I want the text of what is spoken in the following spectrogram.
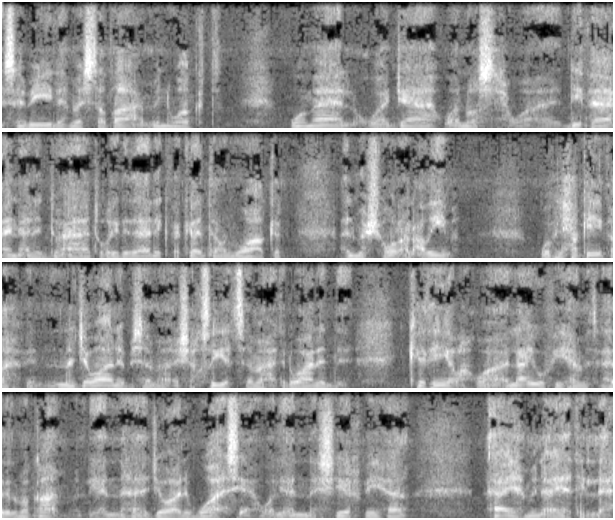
سبيله ما استطاع من وقت ومال وجاه ونصح ودفاع عن الدعاة وغير ذلك فكانت له المواقف المشهورة العظيمة. وفي الحقيقة أن جوانب شخصية سماحة الوالد كثيرة ولا يوفيها مثل هذا المقام لأنها جوانب واسعة ولأن الشيخ فيها آية من آيات الله.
